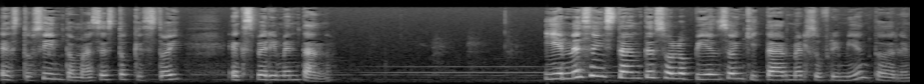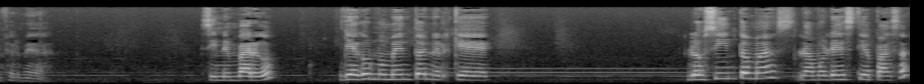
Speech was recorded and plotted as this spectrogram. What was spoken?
estos síntomas, esto que estoy experimentando. Y en ese instante solo pienso en quitarme el sufrimiento de la enfermedad. Sin embargo, llega un momento en el que los síntomas, la molestia pasa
